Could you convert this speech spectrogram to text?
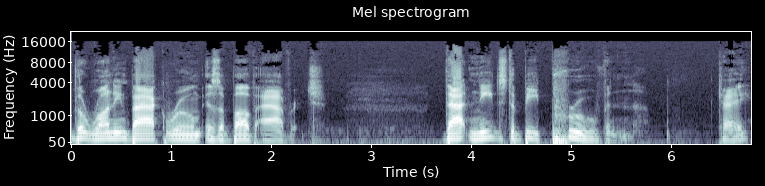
the running back room is above average. That needs to be proven. Okay.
